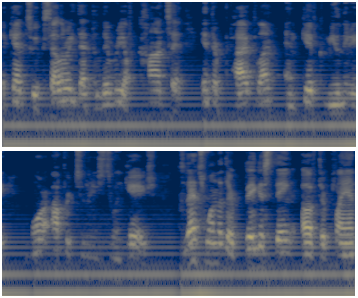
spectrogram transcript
Again, to accelerate that delivery of content in their pipeline and give community more opportunities to engage. So that's one of their biggest thing of their plan.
